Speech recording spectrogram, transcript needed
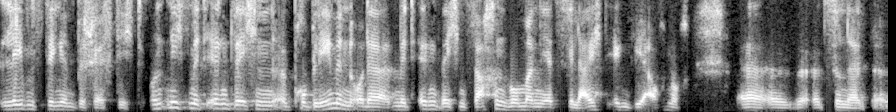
Lebensdingen beschäftigt und nicht mit irgendwelchen äh, Problemen oder mit irgendwelchen Sachen, wo man jetzt vielleicht irgendwie auch noch äh, äh, zu einer äh,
